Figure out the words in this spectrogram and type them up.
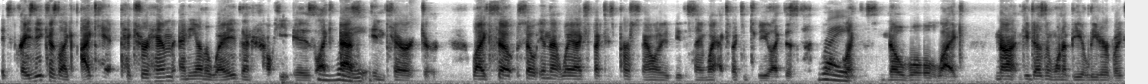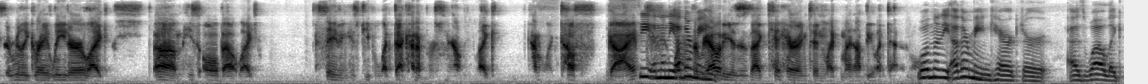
it's crazy because like I can't picture him any other way than how he is, like as in character. Like so, so in that way, I expect his personality to be the same way. I expect him to be like this, Right. like this noble, like not. He doesn't want to be a leader, but he's a really great leader. Like, um, he's all about like saving his people, like that kind of personality, like kind of like tough guy. See, and then the But other the main reality is, is that Kit Harington like might not be like that at all. Well, and then the other main character as well, like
